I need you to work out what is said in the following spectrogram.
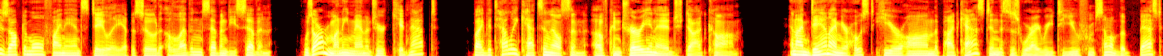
is Optimal Finance Daily, episode 1177. Was our money manager kidnapped? By Vitaly Katsenelson of ContrarianEdge.com. And I'm Dan, I'm your host here on the podcast, and this is where I read to you from some of the best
